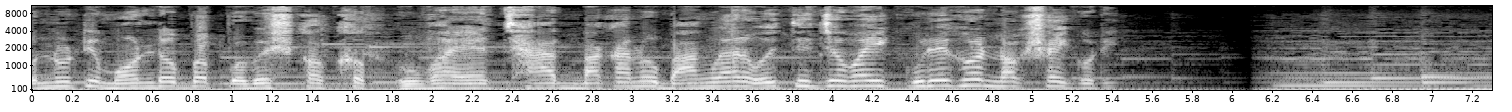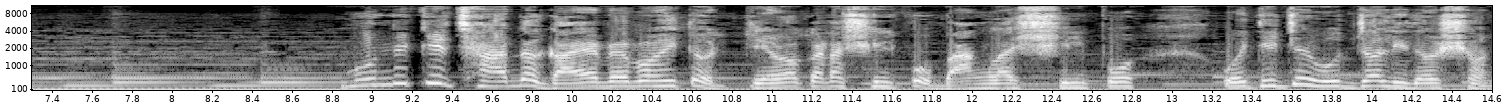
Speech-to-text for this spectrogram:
অন্যটি মণ্ডপ বা প্রবেশ কক্ষ উভয়ের ছাদ বাঁকানো বাংলার ঐতিহ্যবাহী কুড়েঘর নকশায় গঠিত। মন্দিরটির ছাদ ও গায়ে ব্যবহৃত টেরাকোটা শিল্প বাংলার শিল্প ঐতিহ্যের উজ্জ্বল নিদর্শন।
